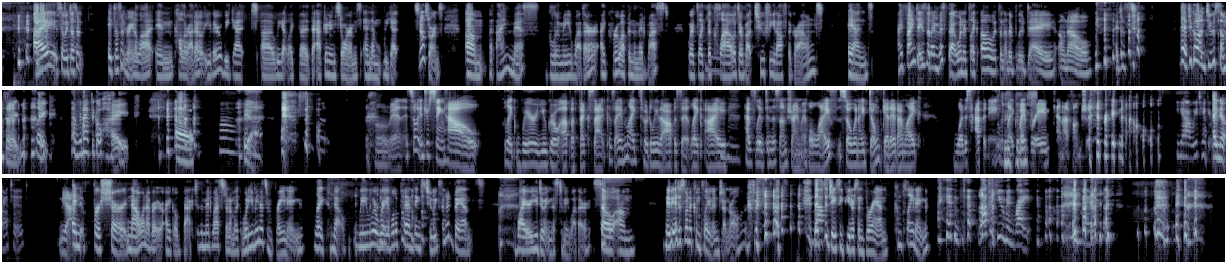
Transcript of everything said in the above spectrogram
I so it doesn't it doesn't rain a lot in Colorado either. We get uh we get like the the afternoon storms and then we get snowstorms. Um, but I miss gloomy weather. I grew up in the Midwest where it's like the Mhm. clouds are about two feet off the ground. And I find days that I miss that when it's like, oh, it's another blue day. Oh no. I just I have to go out and do something. Like I'm gonna have to go hike. Uh, Ah. yeah. so, Oh man, it's so interesting how like where you grow up affects that because I'm like totally the opposite. Like I Mhm. have lived in the sunshine my whole life, so when I don't get it, I'm like, what is happening? What is like my brain cannot function right now. Yeah, we take it I know. granted. yeah. and for sure, now whenever I go back to the Midwest and I'm like, what do you mean it's raining? Like, no, we were, were able to plan things two weeks in advance. Why are you doing this to me, weather? So, um, maybe I just want to complain in general. that's, that's the JC Peterson brand, complaining. That's a human right.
